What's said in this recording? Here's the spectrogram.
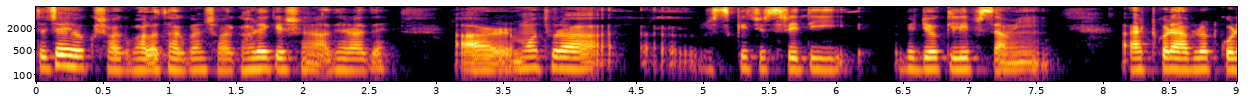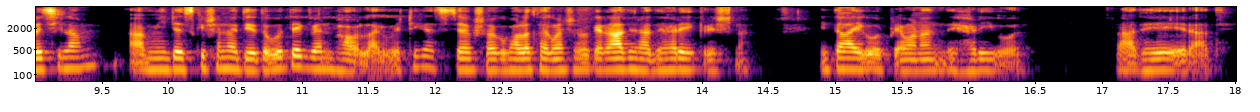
তো যাই হোক, সবাই ভালো থাকবেন। সবাই হরে কৃষ্ণ, রাধে রাধে। আর মথুরা কিছু স্মৃতি ভিডিও ক্লিপস আমি অ্যাড করে আপলোড করেছিলাম। আমি ডেসক্রিপশনে দিয়ে দেবো, দেখবেন ভালো লাগবে। ঠিক আছে? যাই হোক, সবাই ভালো থাকবেন। সবাইকে রাধে রাধে, হরে কৃষ্ণ। নিতাই গৌর প্রেমানন্দে, হরি বল। রাধে রাধে।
